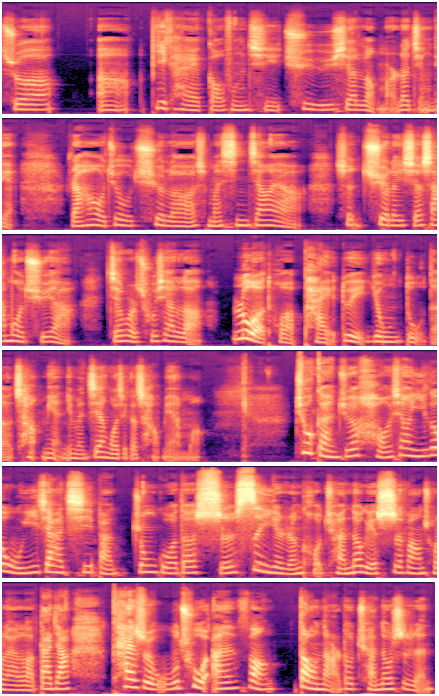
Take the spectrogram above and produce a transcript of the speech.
说：“啊，避开高峰期，去一些冷门的景点。”然后就去了什么新疆呀，是去了一些沙漠区呀，结果出现了。骆驼排队拥堵的场面，你们见过这个场面吗？就感觉好像一个五一假期把中国的十四亿人口全都给释放出来了，大家开始无处安放，到哪儿都全都是人。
